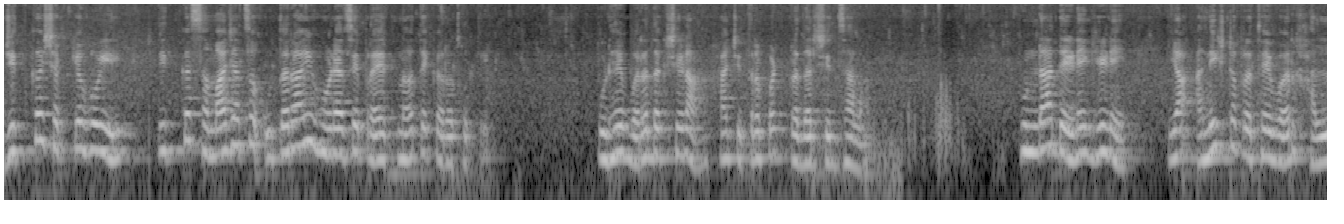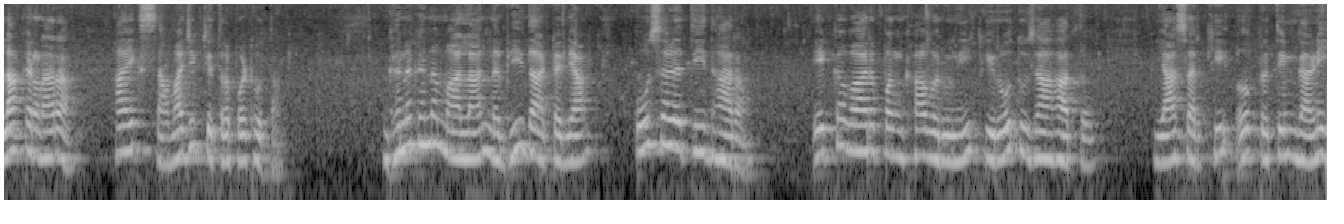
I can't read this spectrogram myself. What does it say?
जितकं शक्य होईल तितकं समाजाचं उतराई होण्याचे प्रयत्न ते करत होते. पुढे वरदक्षिणा हा चित्रपट प्रदर्शित झाला. हुंडा देणे घेणे या अनिष्ट प्रथेवर हल्ला करणारा हा एक सामाजिक चित्रपट होता. घनघन माला नभी दाटल्या कोसळती धारा. एकवार पंखावरुनी फिरो तुझा हात. यासारखी अप्रतिम गाणी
